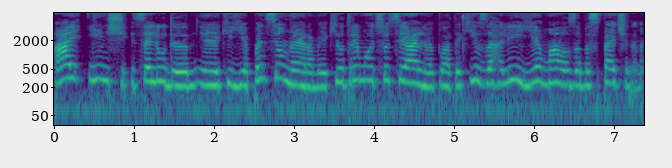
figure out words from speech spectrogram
а й інші. І це люди, е, які є пенсіонерами, які отримують соціальні виплати, які взагалі є малозабезпеченими.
